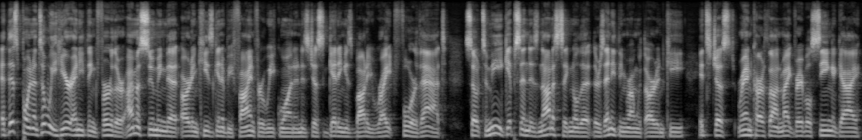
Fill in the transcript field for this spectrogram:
at this point, until we hear anything further, I'm assuming that Arden Key's going to be fine for week one and is just getting his body right for that. So to me, Gipson is not a signal that there's anything wrong with Arden Key. It's just Ran Carthon, Mike Vrabel seeing a guy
